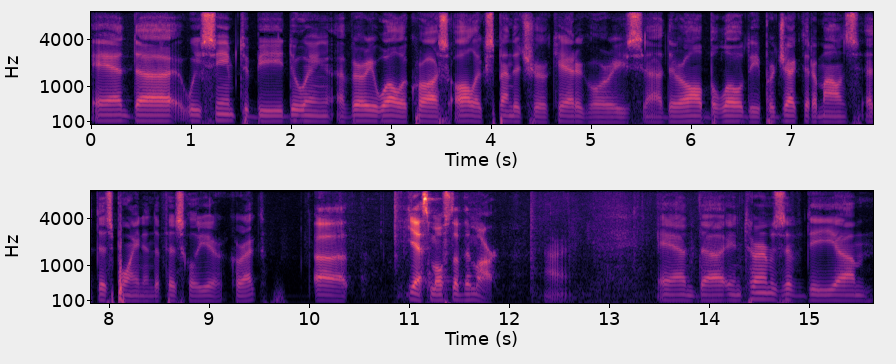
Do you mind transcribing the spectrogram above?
And uh, we seem to be doing uh, very well across all expenditure categories. Uh, They're all below the projected amounts at this point in the fiscal year, correct? Uh, yes, most of them are. All right. And uh, in terms of the um,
